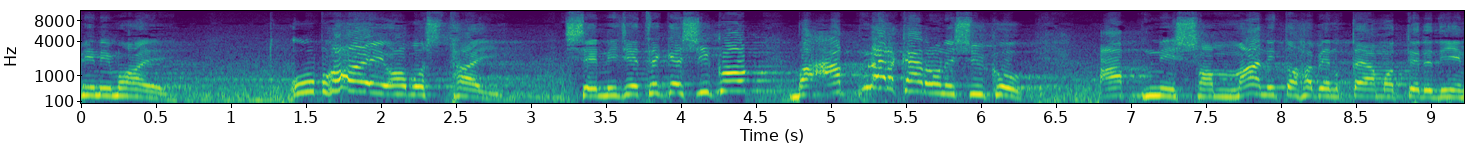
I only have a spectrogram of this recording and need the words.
বিনিময়ে উভয় অবস্থায় সে নিজে থেকে শিখুক বা আপনার কারণে শিখুক, আপনি সম্মানিত হবেন কেয়ামতের দিন।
